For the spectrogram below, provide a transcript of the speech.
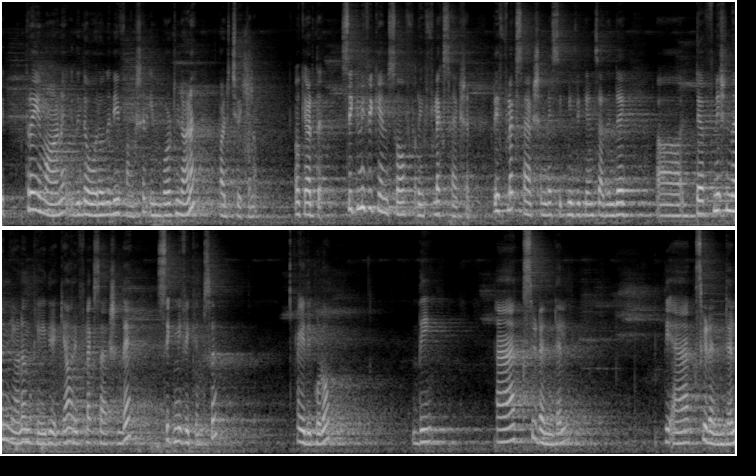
ഇത്രയുമാണ് ഇതിന്റെ ഓരോന്നിന്റെയും ഫങ്ഷൻ ഇമ്പോർട്ടന്റ് ആണ്. പഠിച്ചു വെക്കണം. ഓക്കെ അടുത്ത്. Significance of reflex action reflex ആക്ഷന്റെ സിഗ്നിഫിക്കൻസ് അതിന്റെ ഡെഫിനിഷൻ തന്നെയാണ് നമുക്ക് എഴുതി വയ്ക്കാം റിഫ്ലെക്സ് ആക്ഷന്റെ സിഗ്നിഫിക്കൻസ് എഴുതിക്കോളൂ. The accidental the accidental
